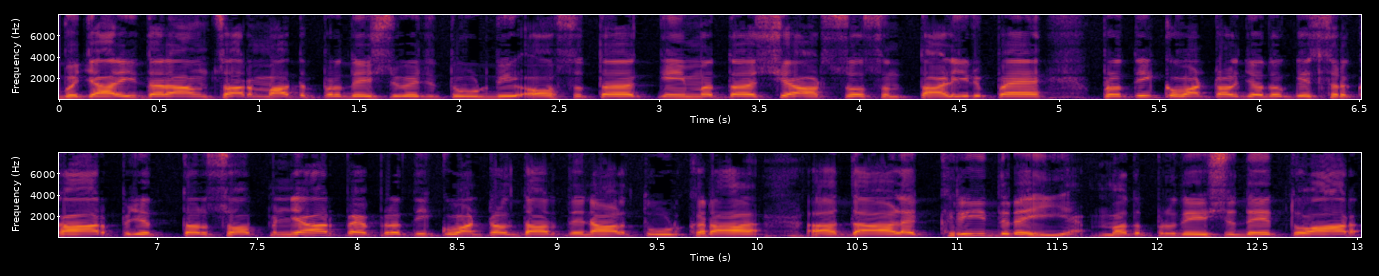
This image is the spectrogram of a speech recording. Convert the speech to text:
ਬਜ਼ਾਰੀ ਦਰਾਂ ਅਨੁਸਾਰ ਮੱਧ ਪ੍ਰਦੇਸ਼ ਵਿੱਚ ਤੂੜ ਦੀ ਔਸਤ ਕੀਮਤ 6647 ਰੁਪਏ ਪ੍ਰਤੀ ਕੁਆਂਟਲ, ਜਦੋਂ ਕਿ ਸਰਕਾਰ 7550 ਰੁਪਏ ਪ੍ਰਤੀ ਕੁਆਂਟਲ ਦਰ ਦੇ ਨਾਲ ਤੂੜ ਖਰਾ ਦਾਲ ਖਰੀਦ ਰਹੀ ਹੈ। ਮੱਧ ਪ੍ਰਦੇਸ਼ ਦੇ ਤਵਾਰ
